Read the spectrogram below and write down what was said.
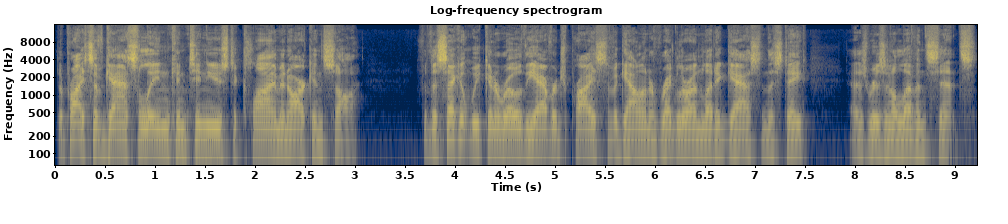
The price of gasoline continues to climb in Arkansas. For the second week in a row, the average price of a gallon of regular unleaded gas in the state has risen 11 cents.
